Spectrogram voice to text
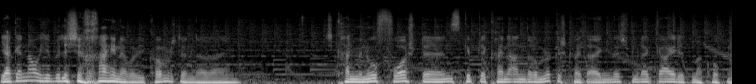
Ja genau, hier will ich rein, aber wie komme ich denn da rein? Kann mir nur vorstellen, es gibt ja keine andere Möglichkeit eigentlich. Mit der Guided mal gucken.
